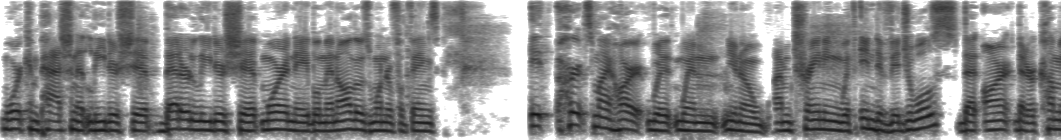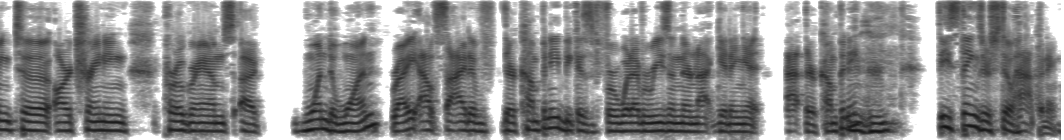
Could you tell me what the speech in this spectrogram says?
more compassionate leadership, better leadership, more enablement, all those wonderful things it hurts my heart with when you know i'm training with individuals that aren't that are coming to our training programs uh, one to one right outside of their company because for whatever reason they're not getting it at their company mm-hmm. these things are still happening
